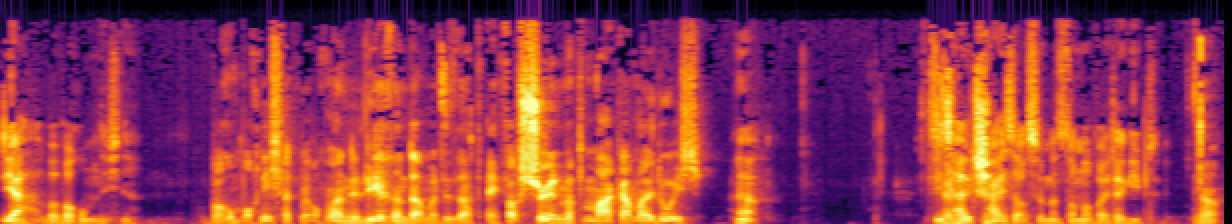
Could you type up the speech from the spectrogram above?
Ja, aber warum nicht, ne? Warum auch nicht? Hat mir auch mal eine Lehrerin damals gesagt. Einfach schön mit dem Marker mal durch. Ja. Sieht Ja. halt scheiße aus, wenn man es nochmal weitergibt. Ja.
